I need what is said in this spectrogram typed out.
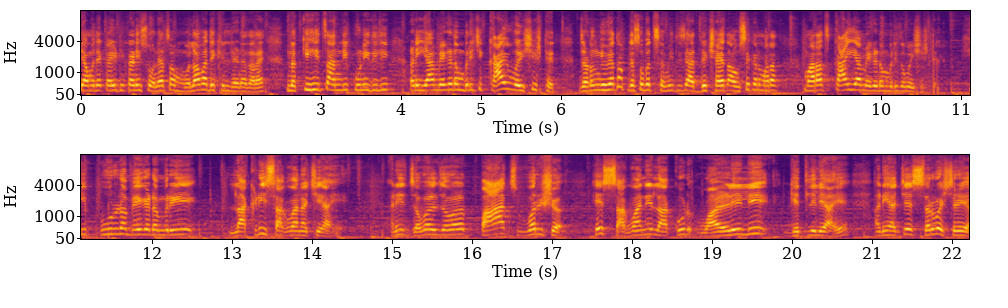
यामध्ये काही ठिकाणी सोन्याचा मुलावा देखील देण्यात आला आहे नक्की ही चांदी कुणी दिली आणि या मेघडंबरीची काय वैशिष्ट्य आहेत? जाणून घेऊयात आपल्यासोबत समितीचे अध्यक्ष आहेत औसेकर महाराज. महाराज काय या मेघडंबरीचं वैशिष्ट्य आहे? ही पूर्ण मेघडंबरी लाकडी सागवानाची आहे. आणि जवळजवळ पाच वर्ष हे सागवानी लाकूड वाळलेली घेतलेली आहे. आणि याचे सर्व श्रेय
